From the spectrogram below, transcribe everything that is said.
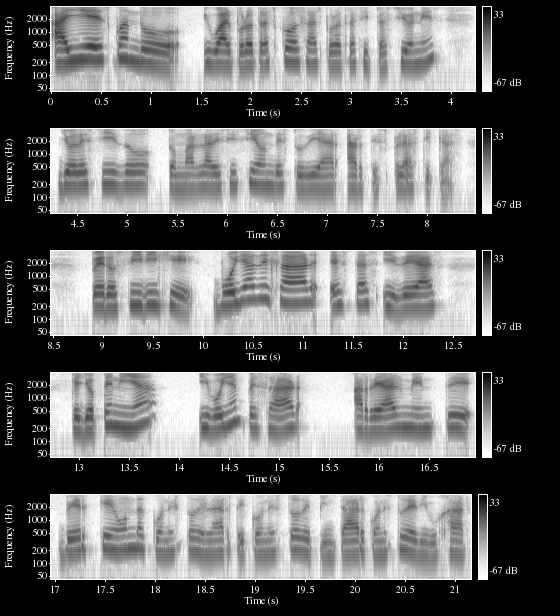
ahí es cuando, igual por otras cosas, por otras situaciones, yo decido tomar la decisión de estudiar artes plásticas. Pero sí dije, voy a dejar estas ideas que yo tenía y voy a empezar a realmente ver qué onda con esto del arte, con esto de pintar, con esto de dibujar.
